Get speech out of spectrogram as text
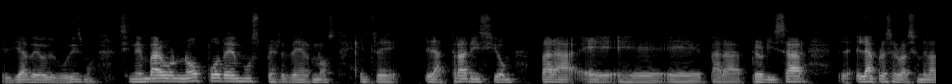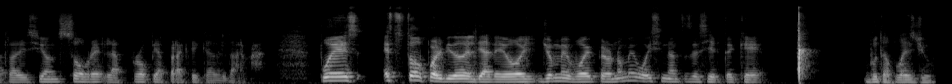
el día de hoy del budismo. Sin embargo, no podemos perdernos entre la tradición para, eh, eh, eh, para priorizar la preservación de la tradición sobre la propia práctica del Dharma. Pues esto es todo por el video del día de hoy. Yo me voy, pero no me voy sin antes decirte que Buddha bless you.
